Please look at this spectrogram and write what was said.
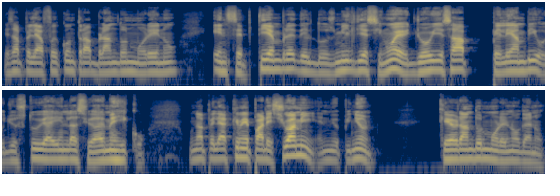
Esa pelea fue contra Brandon Moreno en septiembre del 2019. Yo vi esa pelea en vivo. Yo estuve ahí en la Ciudad de México. Una pelea que me pareció a mí, en mi opinión, que Brandon Moreno ganó.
